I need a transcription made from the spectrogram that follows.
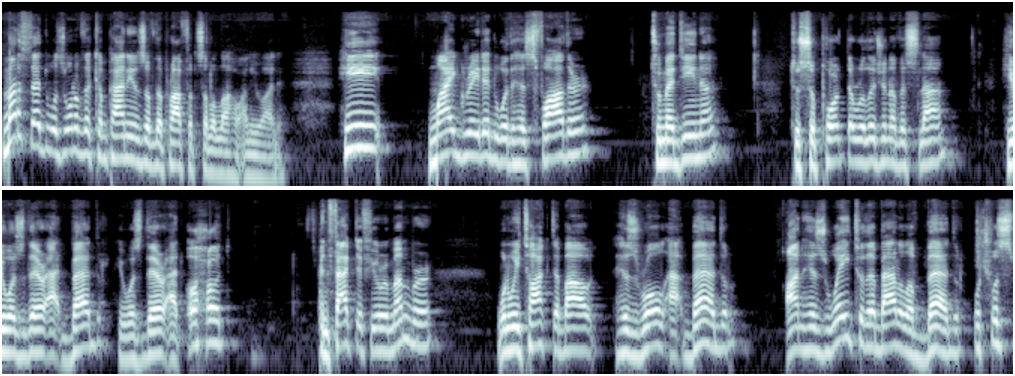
Marthad was one of the companions of the Prophet ﷺ. He migrated with his father to Medina to support the religion of Islam. He was there at Badr, he was there at Uhud. In fact, if you remember, when we talked about his role at Badr, on his way to the Battle of Badr, which was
